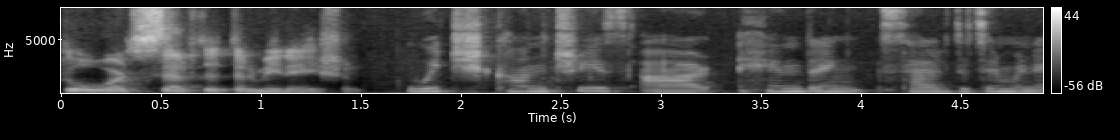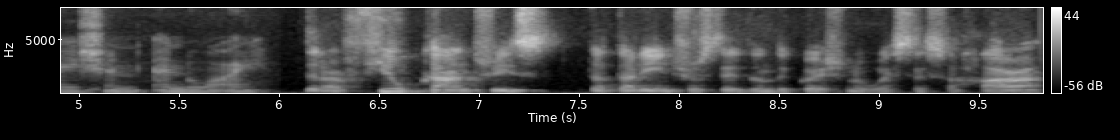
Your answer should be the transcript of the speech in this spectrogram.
towards self determination. Which countries are hindering self determination and why? There are few countries that are interested in the question of Western Sahara.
